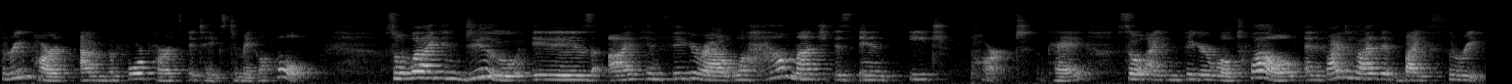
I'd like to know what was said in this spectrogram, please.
three parts out of the four parts it takes to make a whole. So what I can do is I can figure out, well, how much is in each part, okay? So I can figure, well, 12, and if I divided it by 3,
